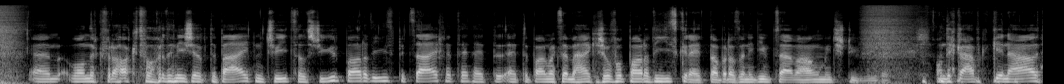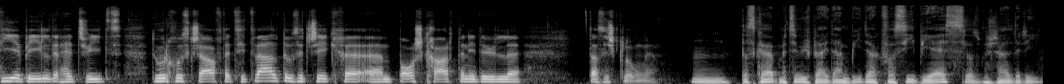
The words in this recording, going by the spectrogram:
ähm, wo er gefragt worden ist, ob der Biden die Schweiz als Steuerparadies bezeichnet hat, hat, hat der Parmelin gesagt, man hätte schon von Paradies geredet, aber also nicht im Zusammenhang mit Steuern. Und ich glaube, genau diese Bilder hat die Schweiz durchaus geschafft, hat sie die Welt rauszuschicken, ähm, Postkarten in Idyllen, das ist gelungen. Mhm. Das zum Beispiel diesem Beitrag von CBS. Lass schnell rein.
